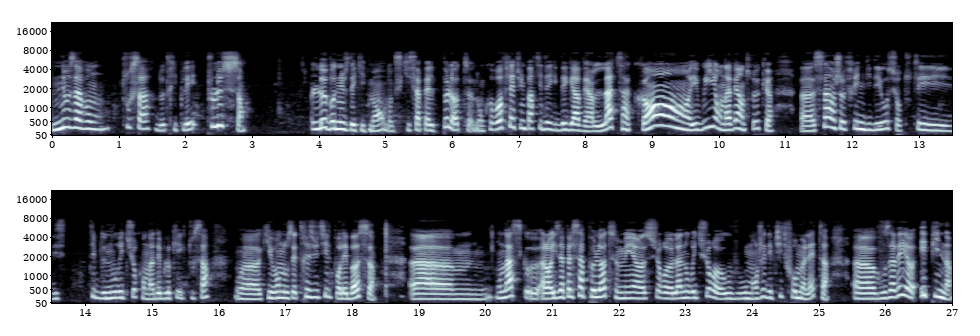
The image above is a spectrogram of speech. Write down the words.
nous avons tout ça de triplé, plus le bonus d'équipement, donc ce qui s'appelle pelote, donc reflète une partie des dégâts vers l'attaquant. Et oui, on avait un truc. Euh, ça, je ferai une vidéo sur tous les, types de nourriture qu'on a débloqué et tout ça, euh, qui vont nous être très utiles pour les boss. Euh, on a ce alors ils appellent ça pelote, mais sur la nourriture où vous mangez des petites fourmelettes, vous avez épines.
